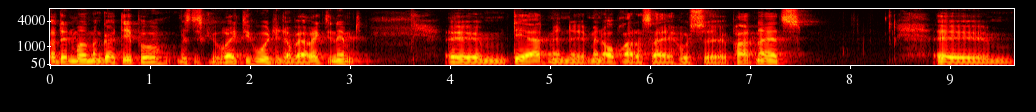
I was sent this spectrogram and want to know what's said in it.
og den måde man gør det på, hvis det skal gå rigtig hurtigt og være rigtig nemt, øh, det er at man, øh, man opretter sig hos øh, PartnerAds, Øhm, øh,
